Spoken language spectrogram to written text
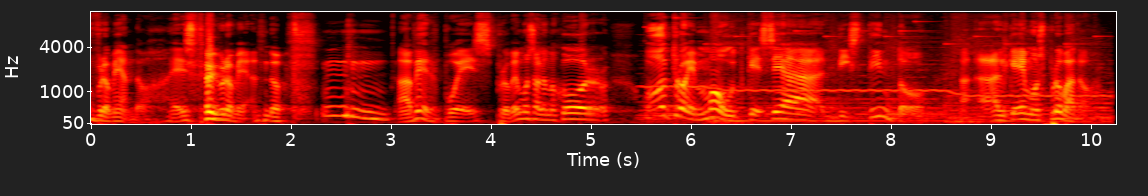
bromeando, estoy bromeando. A ver, pues probemos a lo mejor otro emote que sea distinto al que hemos probado.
